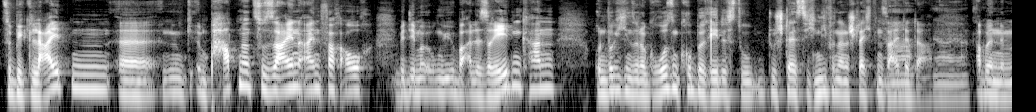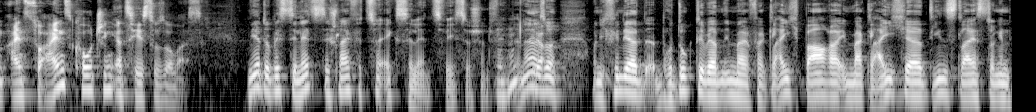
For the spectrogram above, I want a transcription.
zu begleiten, äh, ein Partner zu sein, einfach auch, mit dem man irgendwie über alles reden kann. Und wirklich in so einer großen Gruppe redest du, du stellst dich nie von deiner schlechten Seite ja, dar. Ja, ja, Aber in einem 1 zu 1 Coaching erzählst du sowas. Ja, du bist die letzte Schleife zur Exzellenz, wie ich so schön finde. Mhm, ne? also, Und ich finde ja, Produkte werden immer vergleichbarer, immer gleicher, Dienstleistungen.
